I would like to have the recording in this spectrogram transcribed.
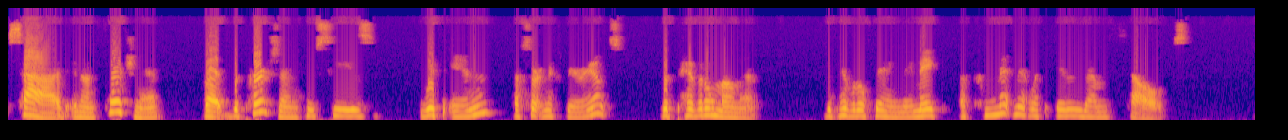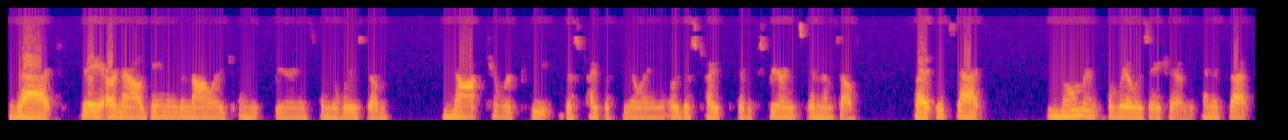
sad and unfortunate, but the person who sees within a certain experience the pivotal moment, the pivotal thing, they make a commitment within themselves that they are now gaining the knowledge and the experience and the wisdom not to repeat this type of feeling or this type of experience in themselves. But it's that moment of realization and it's that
